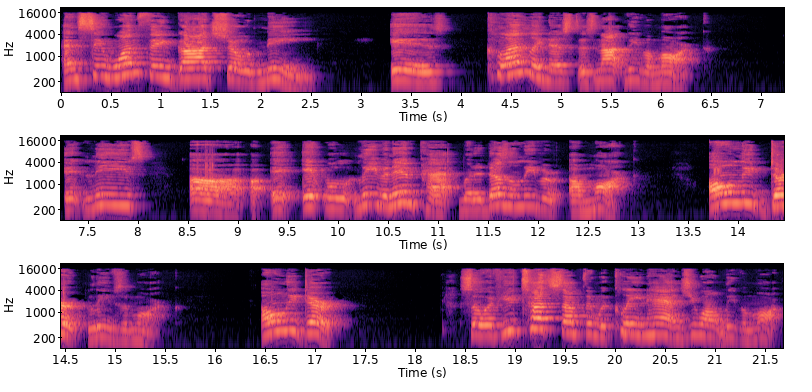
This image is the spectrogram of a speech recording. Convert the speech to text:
And see, one thing God showed me is cleanliness does not leave a mark. It leaves uh, it, it will leave an impact, but it doesn't leave a, a mark. Only dirt leaves a mark. Only dirt. So if you touch something with clean hands, you won't leave a mark.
